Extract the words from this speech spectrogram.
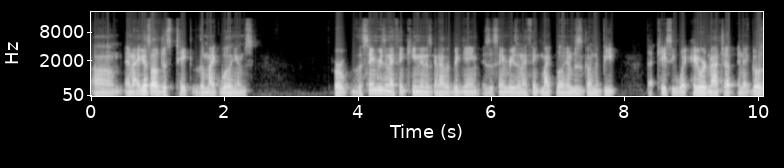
Um, and I guess I'll just take the Mike Williams or the same reason I think Keenan is going to have a big game is the same reason I think Mike Williams is going to beat that Casey Hayward matchup. And it goes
